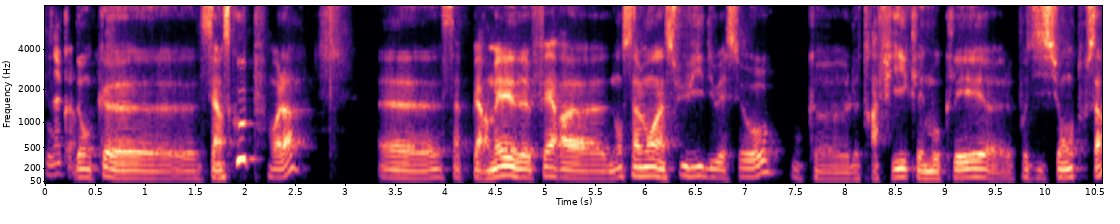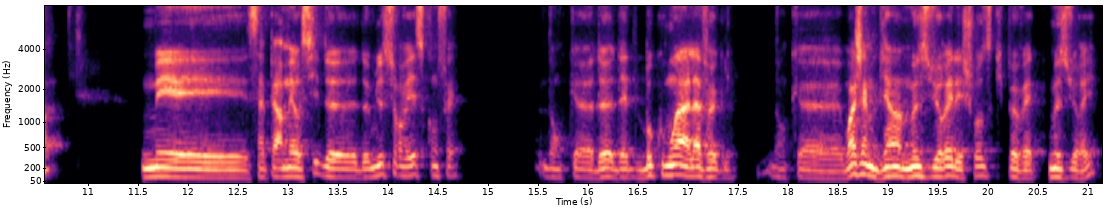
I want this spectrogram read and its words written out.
D'accord. Donc, euh, c'est un scoop, voilà. Euh, ça permet de faire euh, non seulement un suivi du SEO, donc le trafic, les mots-clés, la position, tout ça, mais ça permet aussi de, mieux surveiller ce qu'on fait, donc d'être beaucoup moins à l'aveugle. Donc, moi, j'aime bien mesurer les choses qui peuvent être mesurées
